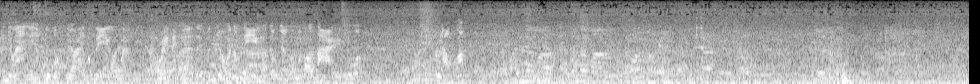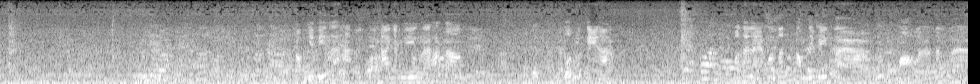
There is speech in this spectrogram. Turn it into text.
mình vô ăn cái Trung Quốc vô ăn đông đen không bạn quán ăn hết thì mình vô cái đông đen công nhận của mình có tài thì Trung Quốc. Nó lọc lắm không chế biến là hai trăm yên là hết không 40 ngàn à. Bên Thái Lan nó tính không chế biến là với một món là nó tính là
